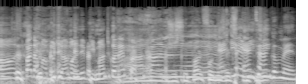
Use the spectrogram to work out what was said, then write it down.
Oh, c'est pas dans ma bouche, tu vas manger piment. Tu connais pas? Ah, Quand- Je sais pas, il faut nous expliquer. Entanglement.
